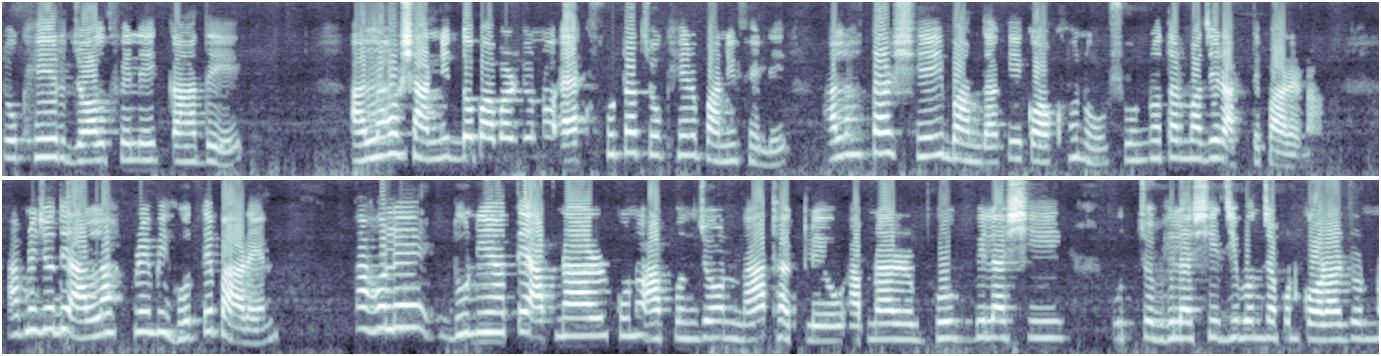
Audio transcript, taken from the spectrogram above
চোখের জল ফেলে কাঁদে, আল্লাহর সান্নিধ্য পাবার জন্য এক ফোঁটা চোখের পানি ফেলে, আল্লাহ তার সেই বান্দাকে কখনো শূন্যতার মাঝে রাখতে পারে না। আপনি যদি আল্লাহ প্রেমী হতে পারেন, তাহলে দুনিয়াতে আপনার কোনো আপনজন না থাকলেও আপনার ভোগ বিলাসী উচ্চবিলাসী জীবনযাপন করার জন্য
